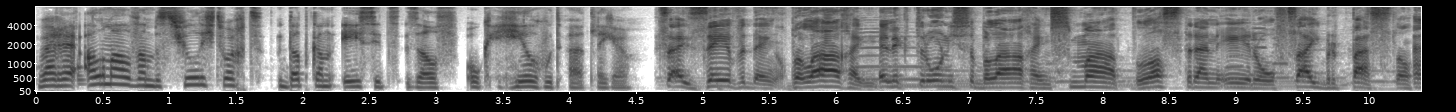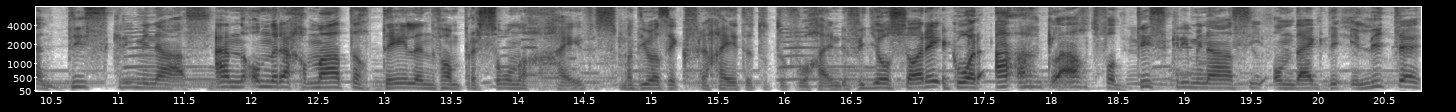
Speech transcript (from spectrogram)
Waar hij allemaal van beschuldigd wordt, dat kan Acid zelf ook heel goed uitleggen. Het zijn zeven dingen. Belaging, elektronische belaging, smaad, laster en eero, cyberpesten en discriminatie. En onrechtmatig delen van persoonlijkgegevens. Maar die was ik vergeten toe te voegen in de video, sorry. Ik word aangeklaagd voor discriminatie omdat ik de elite,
